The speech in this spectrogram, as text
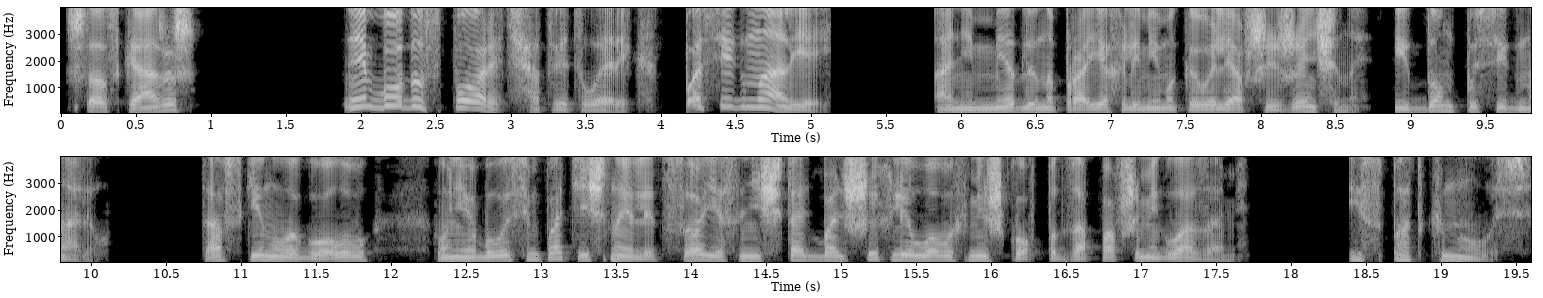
Что скажешь?» «Не буду спорить», — ответил Эрик. «Посигналь ей». Они медленно проехали мимо ковылявшей женщины, и Дон посигналил. Та вскинула голову, у нее было симпатичное лицо, если не считать больших лиловых мешков под запавшими глазами. И споткнулась.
